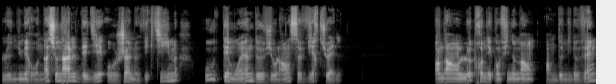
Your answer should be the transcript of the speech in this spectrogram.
le numéro national dédié aux jeunes victimes ou témoins de violences virtuelles. Pendant le premier confinement en 2020,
